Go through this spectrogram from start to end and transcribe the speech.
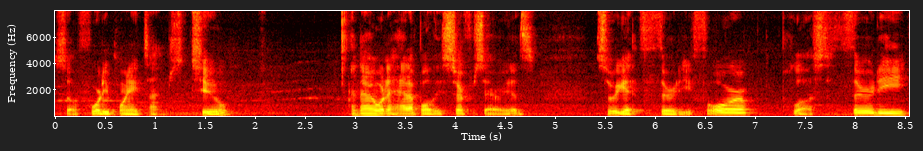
So 40.8 times 2 and now I want to add up all these surface areas. So we get 34 plus 30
